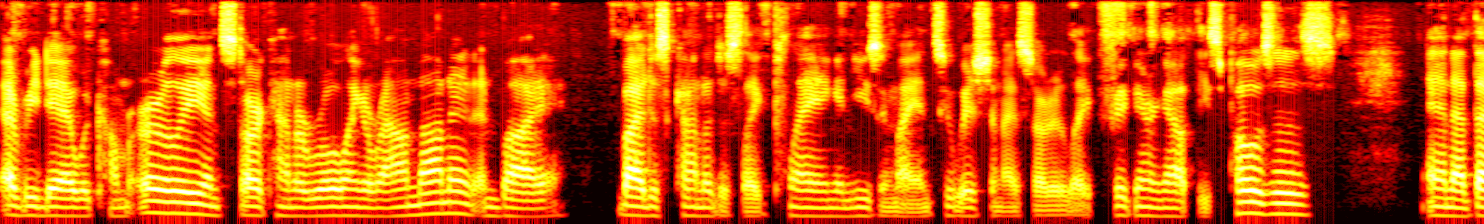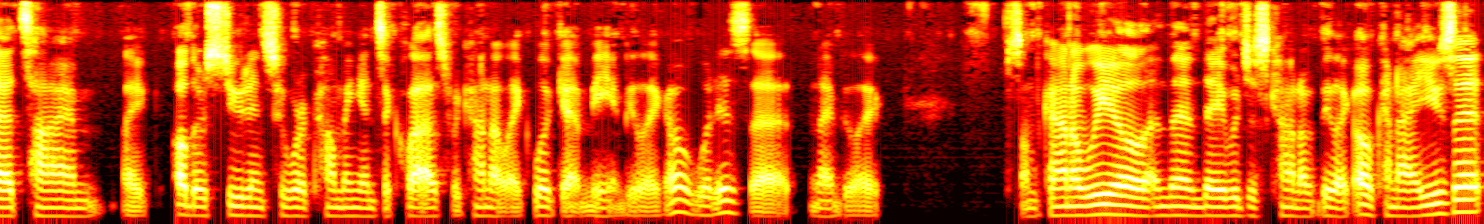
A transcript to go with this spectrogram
every day i would come early and start kind of rolling around on it and by by just kind of just like playing and using my intuition i started like figuring out these poses and at that time like other students who were coming into class would kind of like look at me and be like oh what is that? And i'd be like some kind of wheel and then they would just kind of be like oh can i use it?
